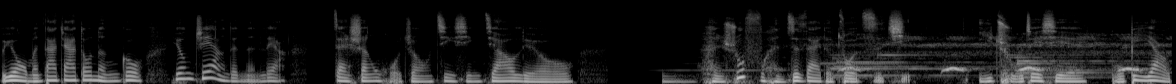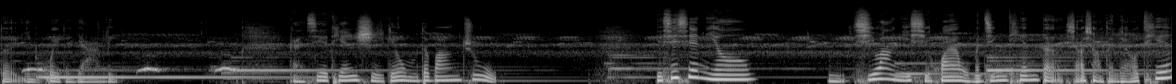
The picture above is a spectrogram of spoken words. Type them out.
我愿我们大家都能够用这样的能量，在生活中进行交流，嗯，很舒服、很自在的做自己，移除这些不必要的隐晦的压力。感谢天使给我们的帮助，也谢谢你哦。嗯，希望你喜欢我们今天的小小的聊天。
